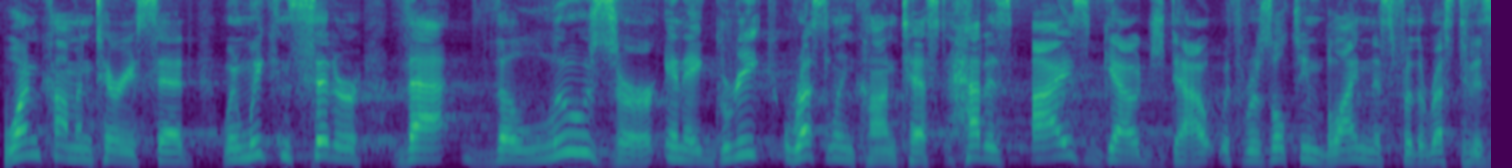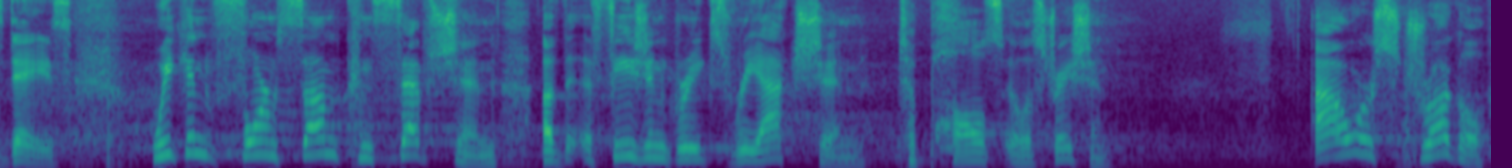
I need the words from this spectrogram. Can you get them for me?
One commentary said when we consider that the loser in a Greek wrestling contest had his eyes gouged out with resulting blindness for the rest of his days, we can form some conception of the Ephesian Greeks' reaction to Paul's illustration. Our struggle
